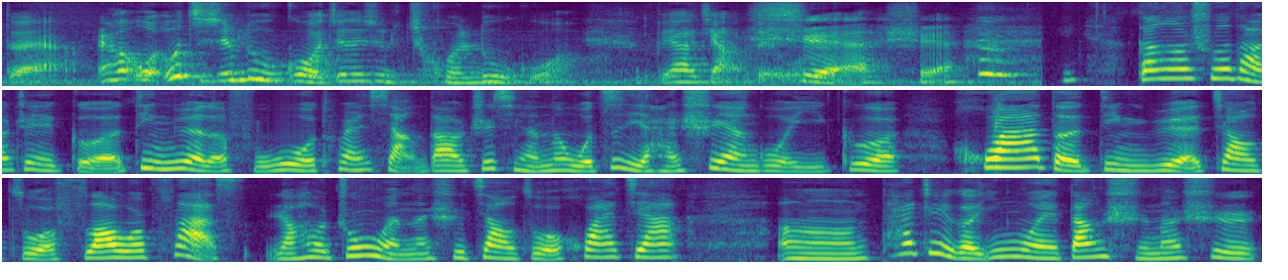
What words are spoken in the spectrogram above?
对啊。然后我我只是路过，真的是纯路过，不要这样对我。是是，刚刚说到这个订阅的服务，我突然想到之前呢，我自己还试验过一个花的订阅，叫做 Flower Plus，然后中文呢是叫做花家。嗯，它这个因为当时呢是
